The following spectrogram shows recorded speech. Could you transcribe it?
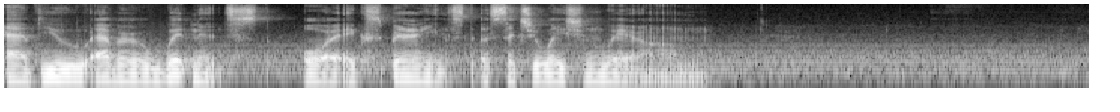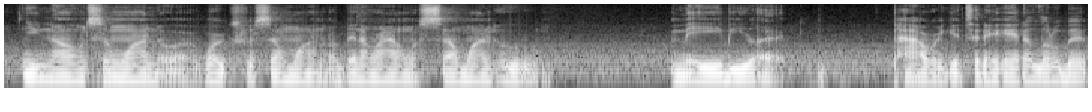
have you ever witnessed or experienced a situation where um, you know someone or worked for someone or been around with someone who maybe like power get to their head a little bit?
